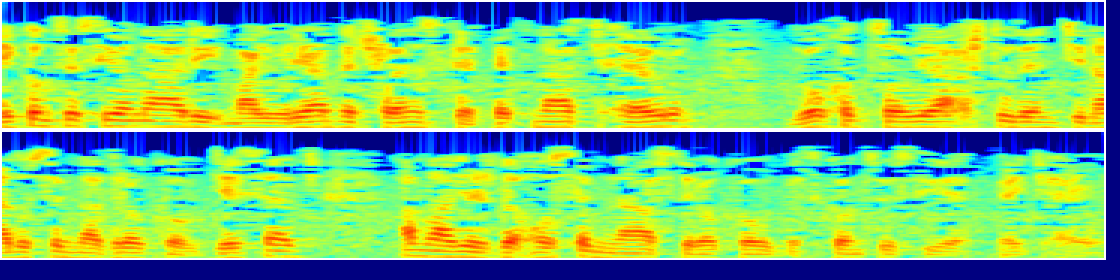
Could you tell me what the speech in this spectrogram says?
Nekoncesionári majú riadne členské 15 eur, dôchodcovia a študenti nad 18 rokov 10 a mládež do 18 rokov bez koncesie 5 eur.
